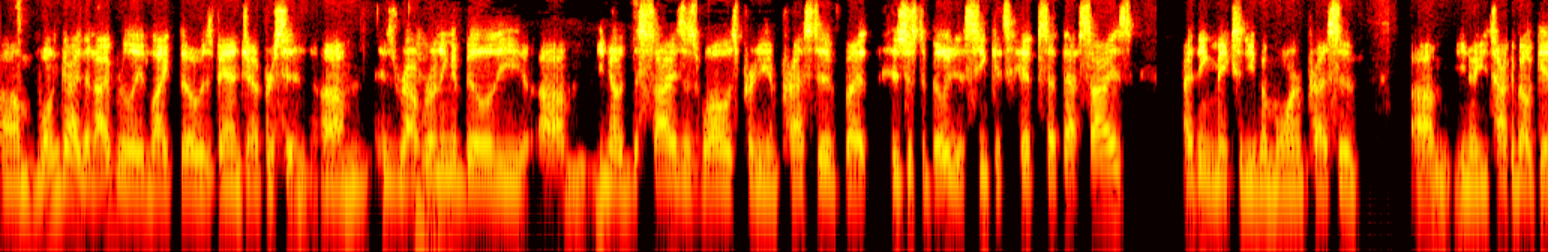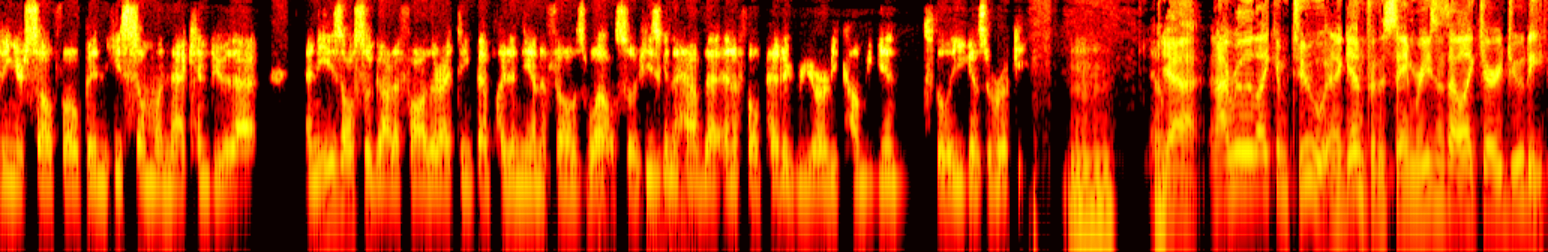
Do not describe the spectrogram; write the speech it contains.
Um, one guy that I've really liked though is Van Jefferson. Um, his route Yeah. running ability, um, you know, the size as well is pretty impressive, but his just ability to sink his hips at that size, I think makes it even more impressive. Um, you know, you talk about getting yourself open. He's someone that can do that. And he's also got a father, I think, that played in the NFL as well. So he's going to have that NFL pedigree already coming into the league as a rookie. hmm Yep. Yeah, and I really like him too. And again, for the same reasons I like Jerry Jeudy.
